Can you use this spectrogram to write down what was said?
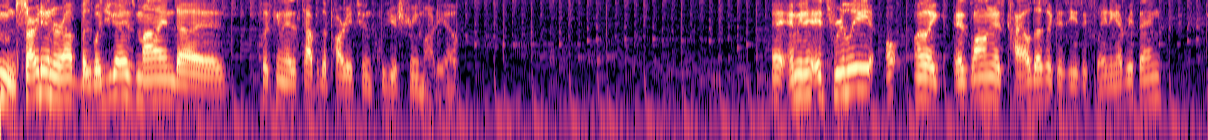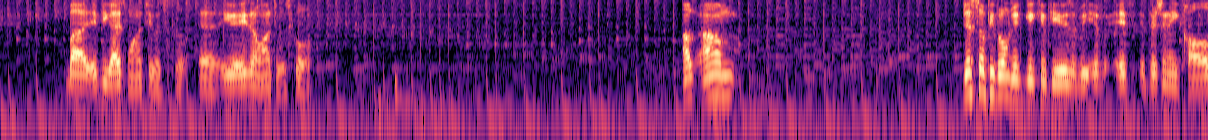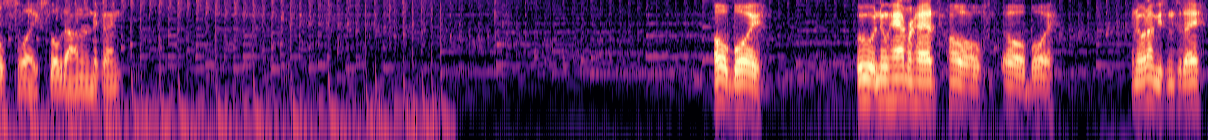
Mm, sorry to interrupt, but would you guys mind uh, clicking at the top of the party to include your stream audio? I mean, it's really oh, like as long as Kyle does it because he's explaining everything. But if you guys want to, it's cool. Uh, if you guys don't want to, it's cool. Um, just so people don't get, get confused if we if, if if there's any calls to like slow down or anything. Oh boy. Ooh, a new hammerhead. Oh, oh boy. I know what I'm using today.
